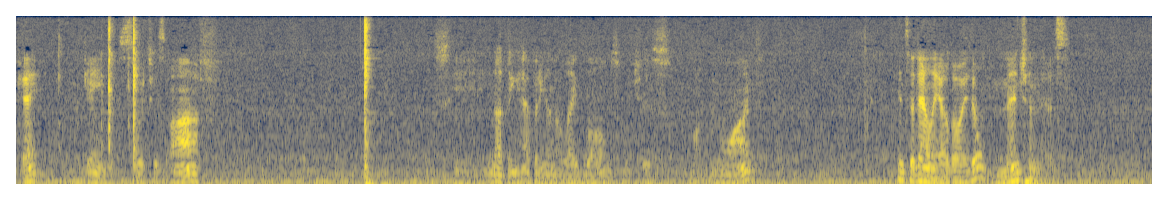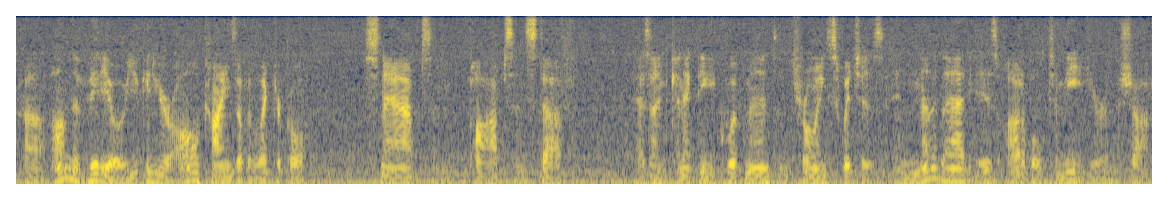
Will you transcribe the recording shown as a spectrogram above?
Okay, gain switches off. See, nothing happening on the light bulbs, which is what we want. Incidentally, although I don't mention this, uh, on the video you can hear all kinds of electrical snaps and pops and stuff as I'm connecting equipment and throwing switches, and none of that is audible to me here in the shop.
